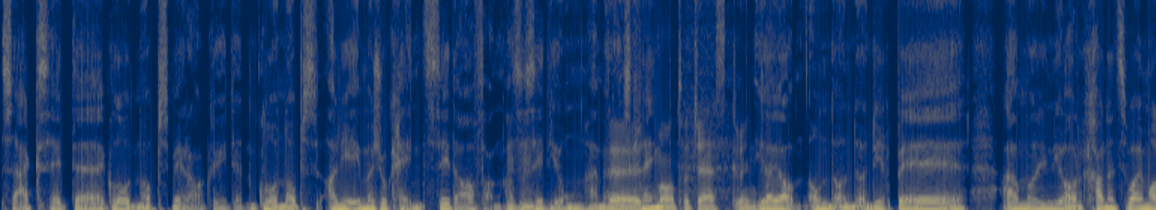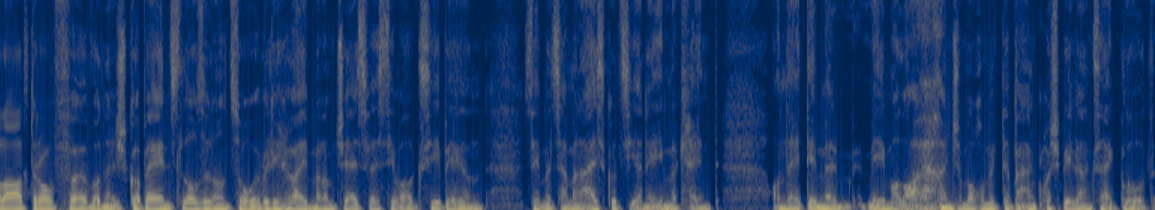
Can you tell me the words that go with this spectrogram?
2006 hat äh, Claude Nobs mir angerufen. Und Claude Nobs habe ich immer schon kennt, seit Anfang, also mhm. seit jung haben wir uns kennt. Motor Jazz Gründer. Ja, ja, und, und, und ich bin auch mal in New York zweimal angetroffen, wo ist Bands hören und so, weil ich auch immer am Jazzfestival war und sind wir zusammen Eis ziehen, immer kennt. Und er hat immer mehrmal an, kannst du mal mit der Band spielen? Und gesagt, Claude,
